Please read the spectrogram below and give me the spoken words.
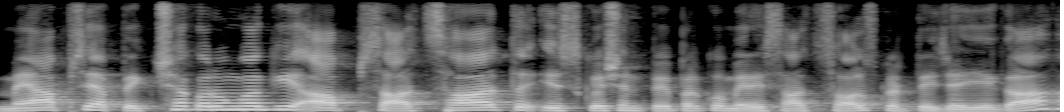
मैं आपसे अपेक्षा करूँगा कि आप साथ साथ इस क्वेश्चन पेपर को मेरे साथ सॉल्व करते जाइएगा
